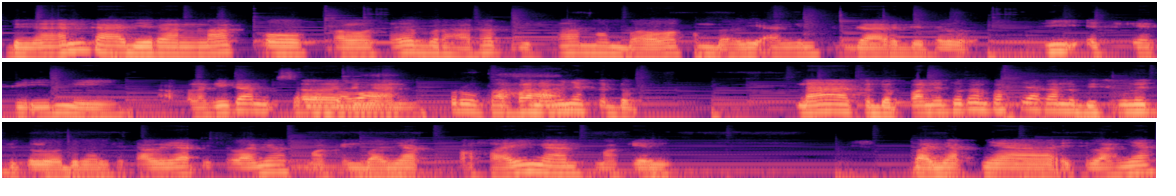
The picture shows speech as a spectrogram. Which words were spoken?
dengan kehadiran Nako, kalau saya berharap bisa membawa kembali angin segar gitu loh di HKT ini. Apalagi kan membawa dengan perubahan. apa namanya ke depan. Nah ke depan itu kan pasti akan lebih sulit gitu loh dengan kita lihat istilahnya semakin banyak persaingan, semakin banyaknya istilahnya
